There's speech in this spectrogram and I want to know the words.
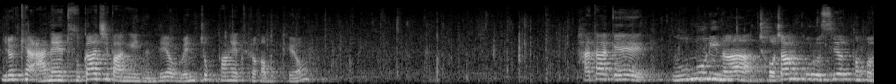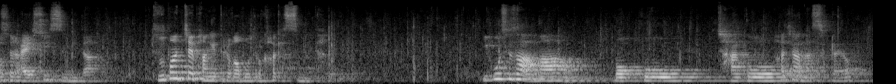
이렇게 안에 두 가지 방이 있는데요. 왼쪽 방에 들어가 볼게요. 바닥에 우물이나 저장고로 쓰였던 것을 알 수 있습니다. 두 번째 방에 들어가 보도록 하겠습니다. 이곳에서 아마 먹고 자고 하지 않았을까요?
